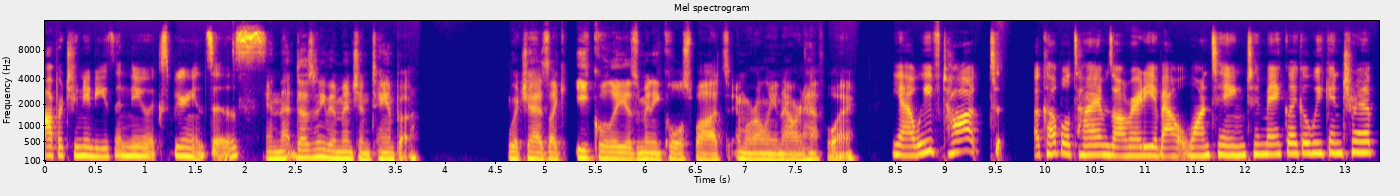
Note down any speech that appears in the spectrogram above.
opportunities and new experiences. And that doesn't even mention Tampa, which has like equally as many cool spots, and we're only an hour and a half away. Yeah, we've talked a couple times already about wanting to make like a weekend trip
